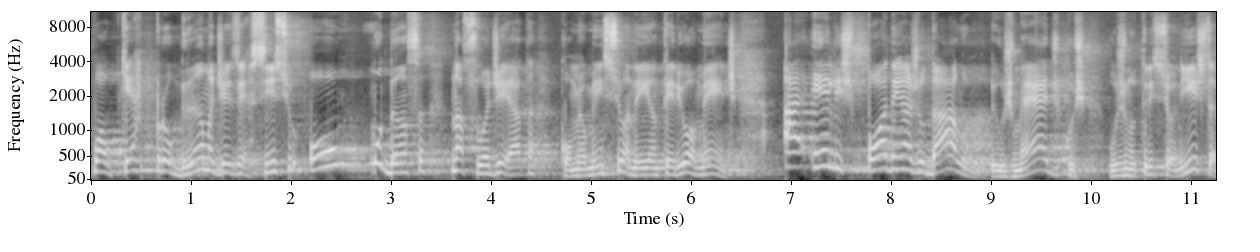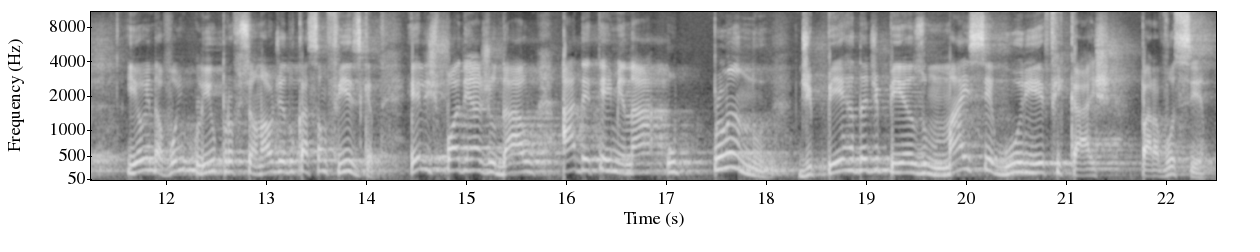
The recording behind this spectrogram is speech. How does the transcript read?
qualquer programa de exercício ou mudança na sua dieta, como eu mencionei anteriormente. eles podem ajudá-lo, os médicos, os nutricionistas, e eu ainda vou incluir o profissional de educação física. Eles podem ajudá-lo a determinar o plano de perda de peso mais seguro e eficaz para você.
